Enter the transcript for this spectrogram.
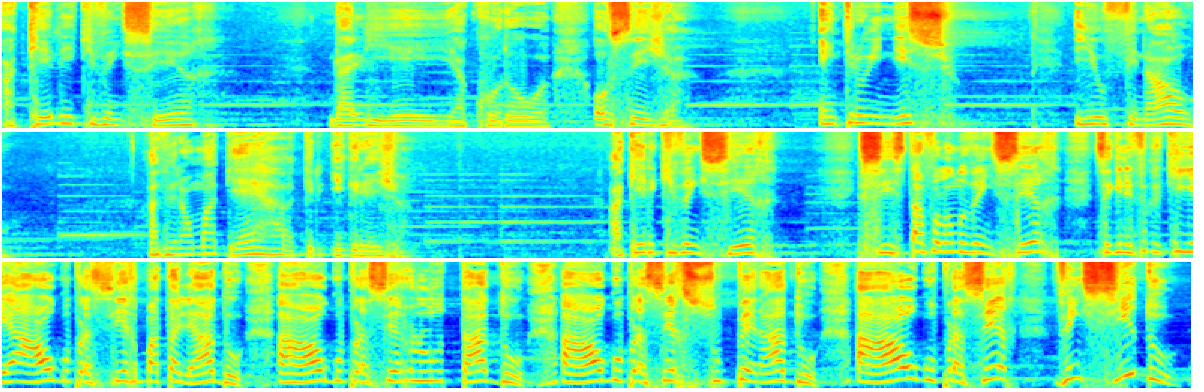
Aquele que vencer, dar-lhe-ei a coroa. Ou seja, entre o início e o final, haverá uma guerra, igreja. Aquele que vencer, se está falando vencer, significa que há algo para ser batalhado, há algo para ser lutado, há algo para ser superado, há algo para ser vencido.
